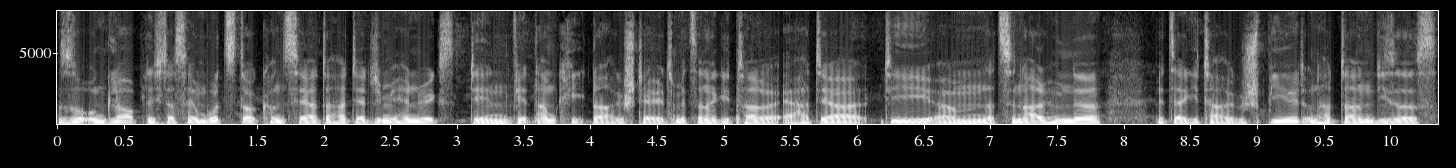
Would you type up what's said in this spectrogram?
so unglaublich, dass er im Woodstock-Konzert, da hat ja Jimi Hendrix den Vietnamkrieg dargestellt mit seiner Gitarre. Er hat ja die ähm, Nationalhymne mit der Gitarre gespielt und hat dann dieses,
